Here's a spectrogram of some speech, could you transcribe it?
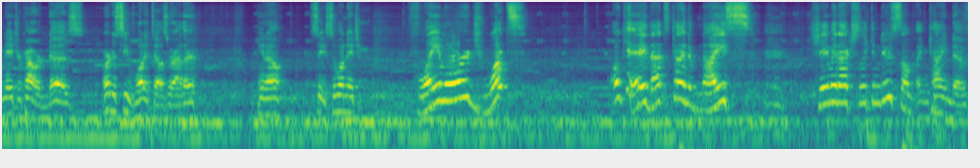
Nature Power does. Or to see what it does, rather. You know? Let's see, so what Nature... Flame Orge? What? Okay, that's kind of nice. Shaymin actually can do something, kind of.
